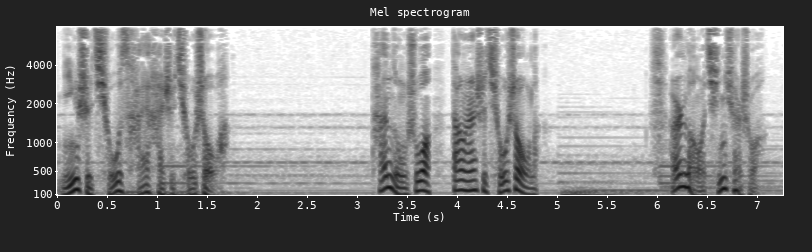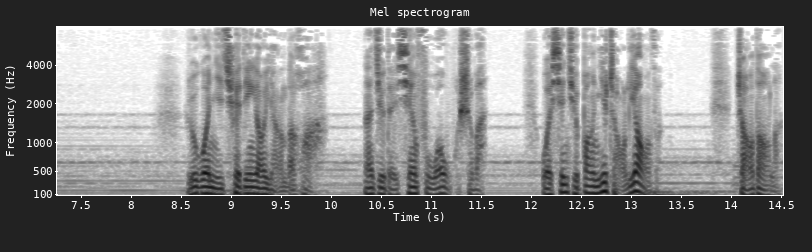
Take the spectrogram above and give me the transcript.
您是求财还是求寿啊？”谭总说：“当然是求寿了。”而老秦却说：“如果你确定要养的话，那就得先付我五十万，我先去帮你找料子，找到了，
